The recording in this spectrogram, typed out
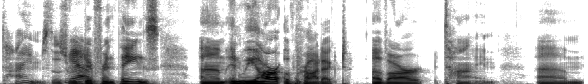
times. Those were Yeah. different things. Um, and we are a product of our time. Um,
